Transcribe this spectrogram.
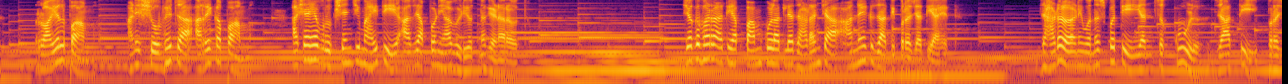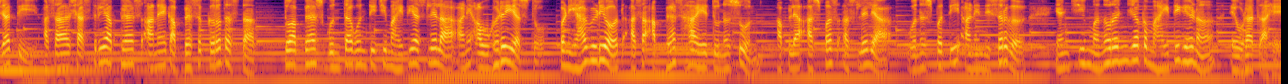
रॉयल पाम आणि शोभेचा अरेका पाम अशा या वृक्षांची माहिती आज आपण या व्हिडिओतनं घेणार आहोत. जगभरात या पामकुळातल्या झाडांच्या अनेक जाती प्रजाती आहेत. झाडं आणि वनस्पती यांचं कुळ जाती प्रजाती असा शास्त्रीय अभ्यास अनेक अभ्यासक करत असतात. तो अभ्यास गुंतागुंतीची माहिती असलेला आणि अवघडही असतो. पण ह्या व्हिडिओत असा अभ्यास हा हेतू नसून आपल्या आसपास असलेल्या वनस्पती आणि निसर्ग यांची मनोरंजक माहिती घेणं एवढाच आहे.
